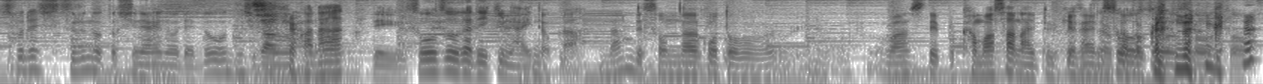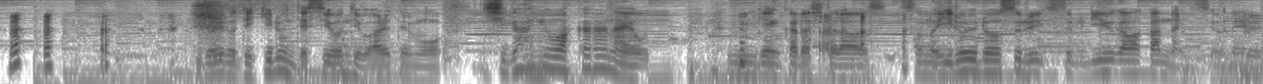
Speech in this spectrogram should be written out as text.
それするのとしないのでどう違うのかなっていう想像ができないとか。なんでそんなことをワンステップかまさないといけないのかとか。そうそうそうそう。いろいろできるんですよって言われても、違いのわからない人間からしたらそのいろいろするする理由が分かんないんですよね。うん、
